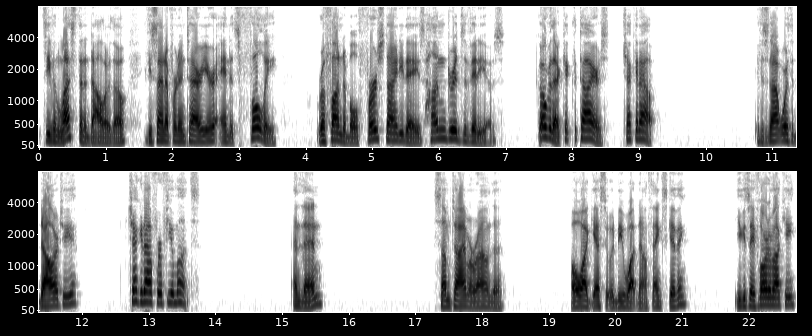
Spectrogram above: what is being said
It's even less than a dollar, though, if you sign up for an entire year, and it's fully refundable first 90 days, hundreds of videos. Go over there, kick the tires, check it out. If it's not worth a dollar to you, check it out for a few months. And then, sometime around the, oh, I guess it would be what now, Thanksgiving? You could say, Florida Maquis,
